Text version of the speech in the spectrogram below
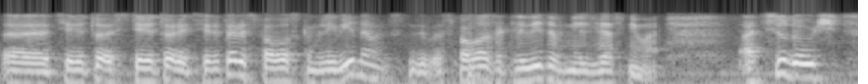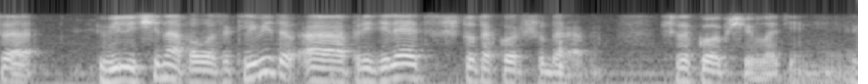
э, территории, с территории территории с повозком левитов, с повозок левитов нельзя снимать. Отсюда учится величина повозок левитов, а определяет, что такое шударабим, что такое общее владение. И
